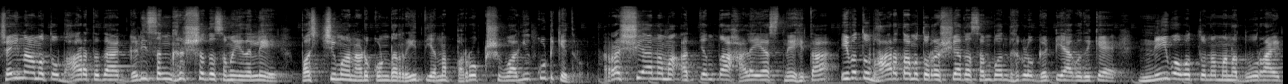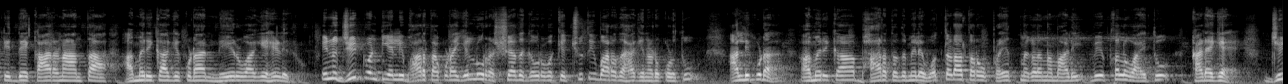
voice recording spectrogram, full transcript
ಚೈನಾ ಮತ್ತು ಭಾರತದ ಗಡಿ ಸಂಘರ್ಷದ ಸಮಯದಲ್ಲಿ ಪಶ್ಚಿಮ ನಡ್ಕೊಂಡ ರೀತಿಯನ್ನ ಪರೋಕ್ಷವಾಗಿ ಕುಟುಕಿದ್ರು. ರಷ್ಯಾ ನಮ್ಮ ಅತ್ಯಂತ ಹಳೆಯ ಸ್ನೇಹಿತ. ಇವತ್ತು ಭಾರತ ಮತ್ತು ರಷ್ಯಾದ ಸಂಬಂಧಗಳು ಗಟ್ಟಿಯಾಗೋದಕ್ಕೆ ನೀವು ಅವತ್ತು ನಮ್ಮನ್ನು ದೂರ ಇಟ್ಟಿದ್ದೇ ಕಾರಣ ಅಂತ ಅಮೆರಿಕಾಗೆ ಕೂಡ ನೇರವಾಗಿ ಹೇಳಿದರು. ಇನ್ನು ಜಿ ಟ್ವೆಂಟಿಯಲ್ಲಿ ಭಾರತ ಕೂಡ ಎಲ್ಲೂ ರಷ್ಯಾದ ಆಸ್ಟ್ರೇಲಿಯಾದ ಗೌರವಕ್ಕೆ ಚ್ಯುತಿ ಬಾರದ ಹಾಗೆ ನಡ್ಕೊಳ್ತು. ಅಲ್ಲಿ ಕೂಡ ಅಮೆರಿಕ, ಭಾರತದ ಮೇಲೆ ಒತ್ತಡ ತರುವ ಪ್ರಯತ್ನಗಳನ್ನು ಮಾಡಿ ವಿಫಲವಾಯಿತು. ಕಡೆಗೆ ಜಿ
